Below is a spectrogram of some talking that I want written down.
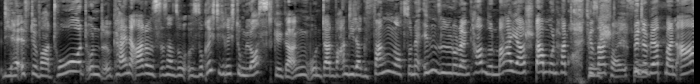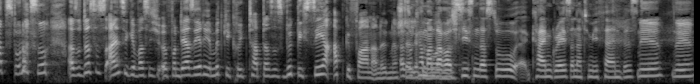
die Hälfte war tot und äh, keine Ahnung, es ist dann so, so richtig Richtung Lost gegangen und dann waren die da gefangen auf so einer Insel und dann kam so ein Maya-Stamm und hat du gesagt, Scheiße. bitte werd mein Arzt oder so. Also das ist das Einzige, was ich äh, von der Serie mitgekriegt habe, dass es wirklich sehr abgefahren an irgendeiner Also Stelle kann man daraus ist. schließen, dass du äh, kein Grey's Anatomy-Fan bist. Nee, nee.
